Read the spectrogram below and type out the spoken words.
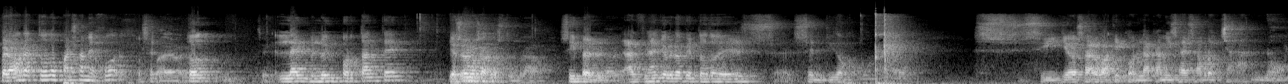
pero ahora todo pasa mejor o sea Vale, vale. todo- Sí. la- lo importante Nos hemos acostumbrado. Sí, pero al final yo creo que todo es eh, sentido común. Si yo salgo aquí con la camisa desabrochada, no.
